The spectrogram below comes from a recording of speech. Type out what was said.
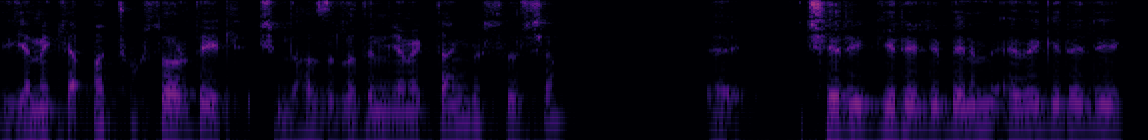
Yemek yapmak çok zor değil. Şimdi hazırladığım yemekten göstereceğim. Ee, içeri gireli, benim eve gireli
